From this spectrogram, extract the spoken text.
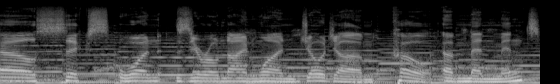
L61091 Jojam Co. Amendment,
